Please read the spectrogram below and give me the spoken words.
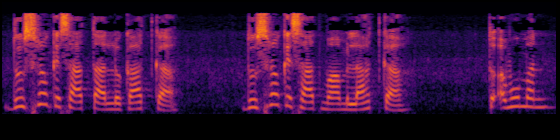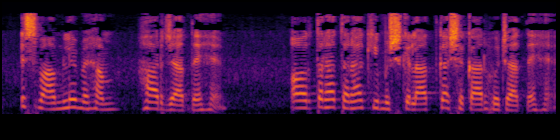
دوسروں کے ساتھ تعلقات کا دوسروں کے ساتھ معاملات کا، تو عموماً اس معاملے میں ہم ہار جاتے ہیں اور طرح طرح کی مشکلات کا شکار ہو جاتے ہیں۔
